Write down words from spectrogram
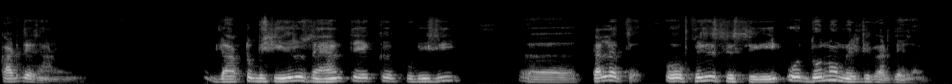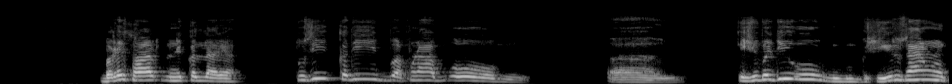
ਕੱਢਦੇ ਸਨ ਡਾਕਟਰ ਬਸ਼ੀਰ ਹੁਸੈਨ ਤੇ ਇੱਕ ਕੁੜੀ ਸੀ ਤਲਤ, ਉਹ ਫਿਜ਼ਿਸਿਸਟ ਸੀ ਉਹ ਦੋਨੋਂ ਮਿਲ ਕੇ ਕਰਦੇ ਸਨ। ਬੜੇ ਸਾਲ ਨਿਕਲਦਾ ਰਿਹਾ। ਤੁਸੀਂ ਕਦੀ ਆਪਣਾ ਉਹ ਕਿਸ਼ਵਰ ਜੀ ਉਹ ਬਸ਼ੀਰ ਹੁਸੈਨ ਹੁਣ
